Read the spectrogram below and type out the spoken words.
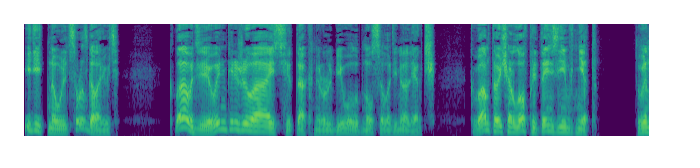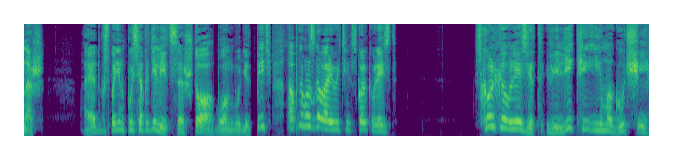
Идите на улицу разговаривать. — Клавдия, вы не переживайте, — так миролюбиво улыбнулся Владимир Олегович. — К вам, товарищ Орлов, претензий им нет. Вы наш. А этот господин пусть определится, что он будет пить, а потом разговаривайте, сколько влезет. — Сколько влезет, великий и могучий,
